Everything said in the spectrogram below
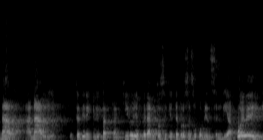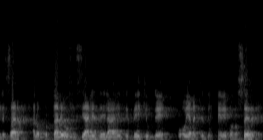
Nada, a nadie Usted tiene que estar tranquilo y esperar entonces que este proceso comience el día jueves e ingresar a los portales oficiales de las AFP que usted obviamente debe conocer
